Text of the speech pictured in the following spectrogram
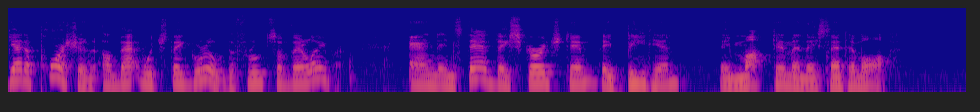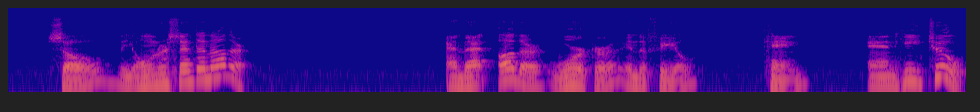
get a portion of that which they grew, the fruits of their labor. And instead, they scourged him, they beat him, they mocked him, and they sent him off. So the owner sent another. And that other worker in the field came, and he too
